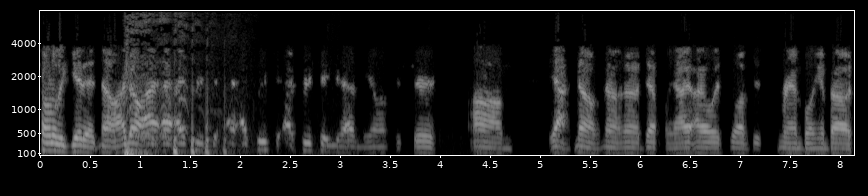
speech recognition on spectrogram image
Totally get it. No, I know. I, I, appreciate, I, appreciate, I appreciate you having me on for sure. Um, yeah, no, no, no, definitely. I, I always love just rambling about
